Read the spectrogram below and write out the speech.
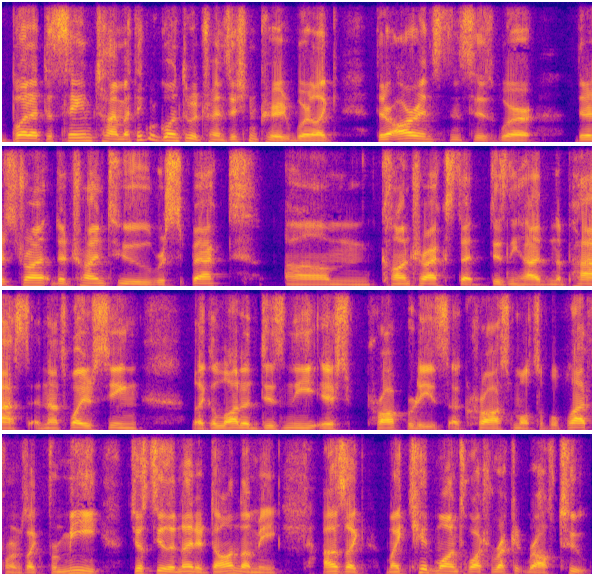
But at the same time, I think we're going through a transition period where, like, there are instances where they're trying, they're trying to respect um, contracts that Disney had in the past, and that's why you're seeing like a lot of Disney-ish properties across multiple platforms. Like for me, just the other night, it dawned on me. I was like, my kid wanted to watch Wreck-It Ralph 2,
